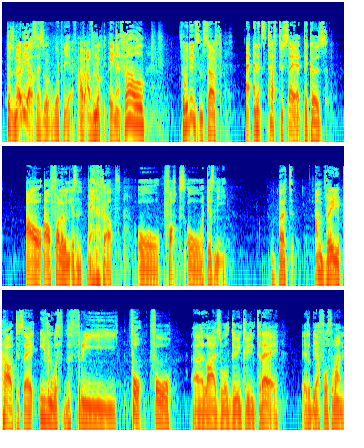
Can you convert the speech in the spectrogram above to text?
Because nobody else has what we have. I've, I've looked NFL. So we're doing some stuff and it's tough to say it because our, our following isn't NFL or Fox or Disney. But I'm very proud to say even with the three, four, four, uh, lives we'll do, including today, it'll be our fourth one.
